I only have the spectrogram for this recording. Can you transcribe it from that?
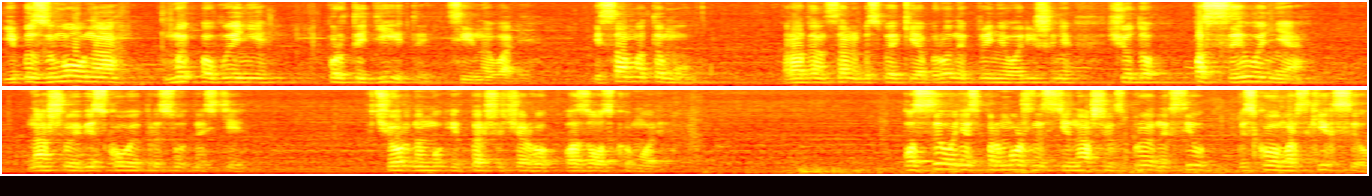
І безумовно, ми повинні протидіяти цій навалі. І саме тому Рада національної безпеки і оборони прийняла рішення щодо посилення нашої військової присутності в Чорному і в першу чергу в Азовському морі. Посилення спроможності наших збройних сил, військово-морських сил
